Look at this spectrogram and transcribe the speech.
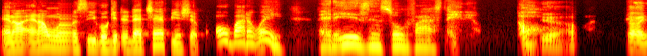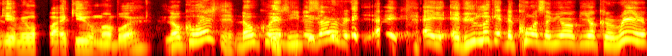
and I and I want to see you go get to that championship. Oh, by the way, that is in SoFi Stadium. Oh, yeah. Trying to get me one like you, my boy. No question, no question. You deserve it. hey, hey, if you look at the course of your your career,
